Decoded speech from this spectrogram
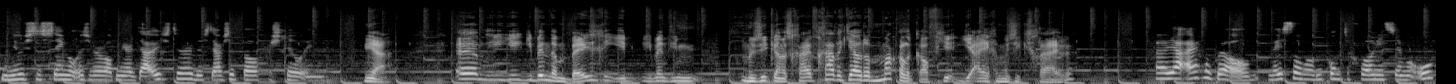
mijn nieuwste single is weer wat meer duister, dus daar zit wel verschil in. Ja. Ehm, je, je bent dan bezig, je, je bent die muziek aan het schrijven. Gaat het jou dan makkelijk af, je, je eigen muziek schrijven? Eh, ja, eigenlijk wel. Meestal dan komt er gewoon iets in me op.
